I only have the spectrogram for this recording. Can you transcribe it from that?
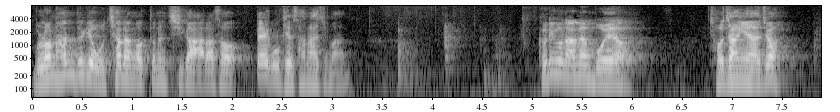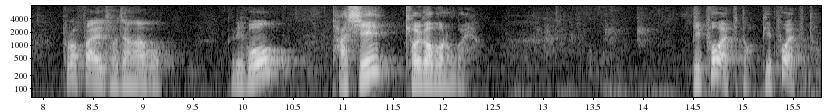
물론 한두 개 오차난 것들은 지가 알아서 빼고 계산하지만 그리고 나면 뭐예요? 저장해야죠. profile 저장하고 그리고 다시 결과 보는 거예요. before, after, before, after.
